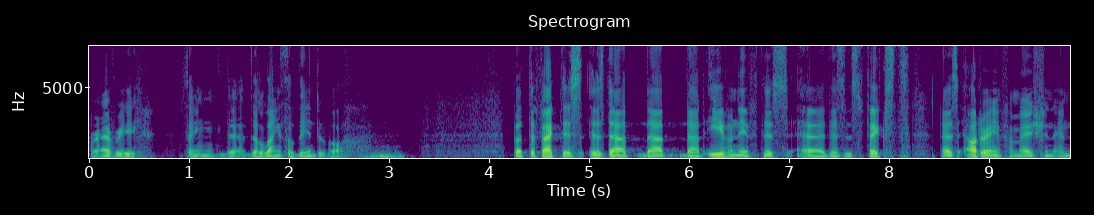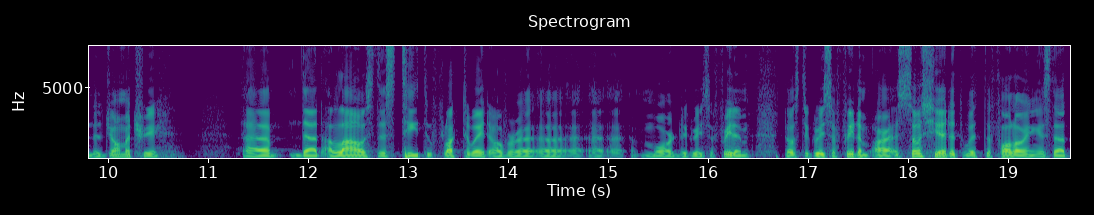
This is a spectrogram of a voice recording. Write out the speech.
for everything the, the length of the interval. But the fact is, is that, that, that even if this, uh, this is fixed, there's other information in the geometry uh, that allows this t to fluctuate over a, a, a, more degrees of freedom. Those degrees of freedom are associated with the following, is that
